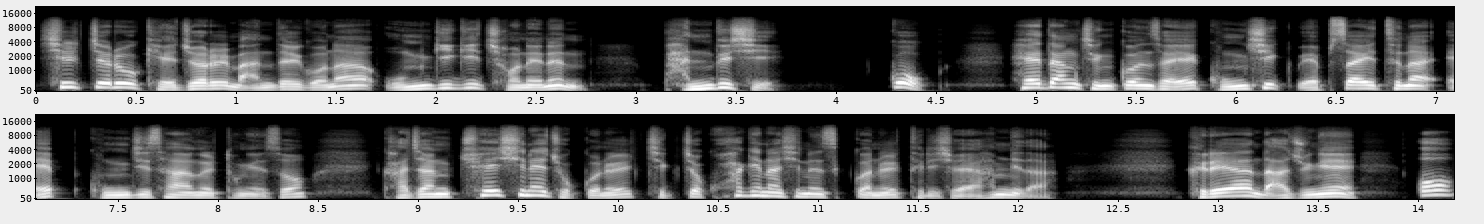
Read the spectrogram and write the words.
실제로 계좌를 만들거나 옮기기 전에는 반드시 꼭 해당 증권사의 공식 웹사이트나 앱 공지사항을 통해서 가장 최신의 조건을 직접 확인하시는 습관을 들이셔야 합니다. 그래야 나중에 어?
